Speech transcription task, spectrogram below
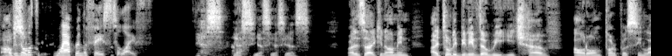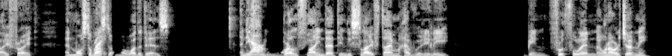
Absolutely. It was almost a slap in the face to life. Yes, yes, yes, yes, yes. Right? It's like, you know, I mean, I totally believe that we each have our own purpose in life, right? And most of right. us don't know what it is. And if yeah. we don't find that in this lifetime, have we really been fruitful in on our journey?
